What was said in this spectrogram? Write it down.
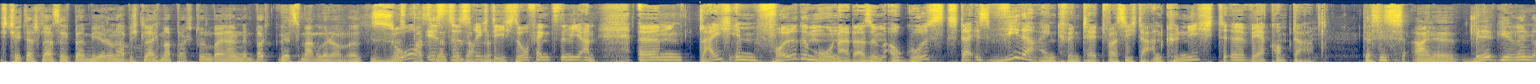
steht das Schlagzeug bei mir und habe ich gleich mal ein paar Stunden bei Herrn Götzmann genommen. Das- das So ist es ne? richtig, so fängt es nämlich an. Ähm, gleich im Folgemonat, also im August, da ist wieder ein Quintett, was sich da ankündigt. Äh, wer kommt da? Das ist eine Belgierin.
